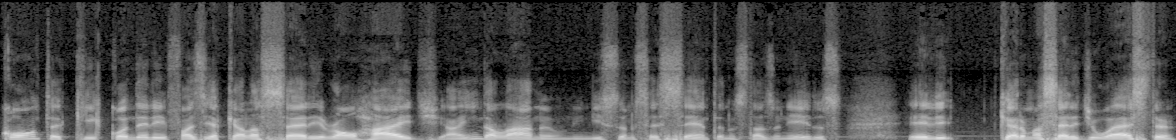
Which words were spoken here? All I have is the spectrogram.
conta que quando ele fazia aquela série Rawhide, ainda lá no, início dos anos 60 nos Estados Unidos, ele que era uma série de western,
